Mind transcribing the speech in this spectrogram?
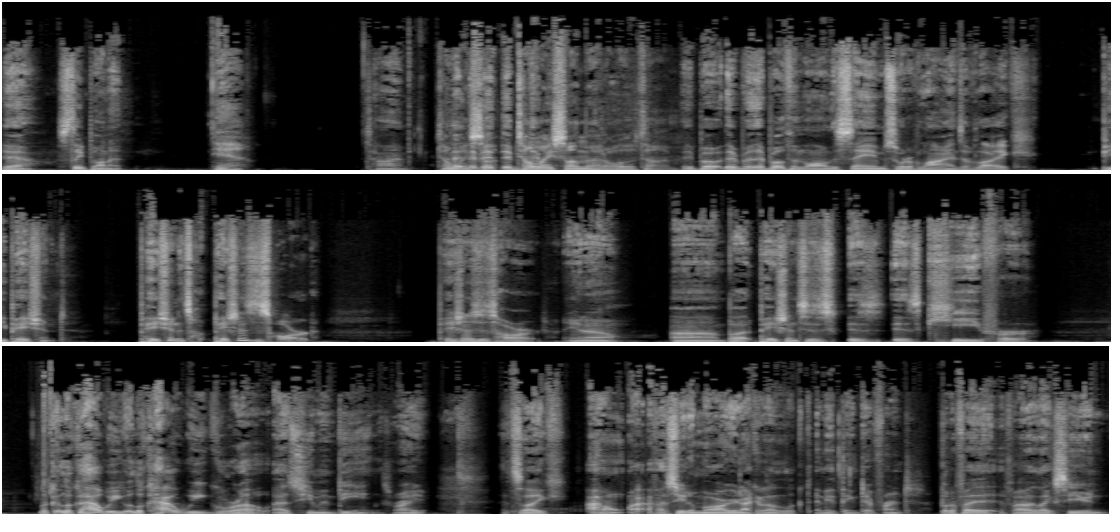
Yeah, sleep on it. Yeah, Time. tell They- my they- son, they- tell my son that all the time. They both they're, they're both along the same sort of lines of like be patient. Patient is patience is hard. Patience is hard, you know. Um, but patience is is is key for look at look at how we look how we grow as human beings, right? It's like I don't if I see you tomorrow, you're not going to look anything different. But if I if I like see you in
